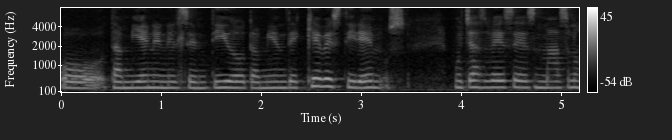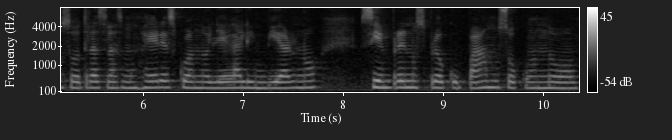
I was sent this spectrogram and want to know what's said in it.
o también en el sentido también de qué vestiremos. Muchas veces más nosotras las mujeres cuando llega el invierno siempre nos preocupamos o cuando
